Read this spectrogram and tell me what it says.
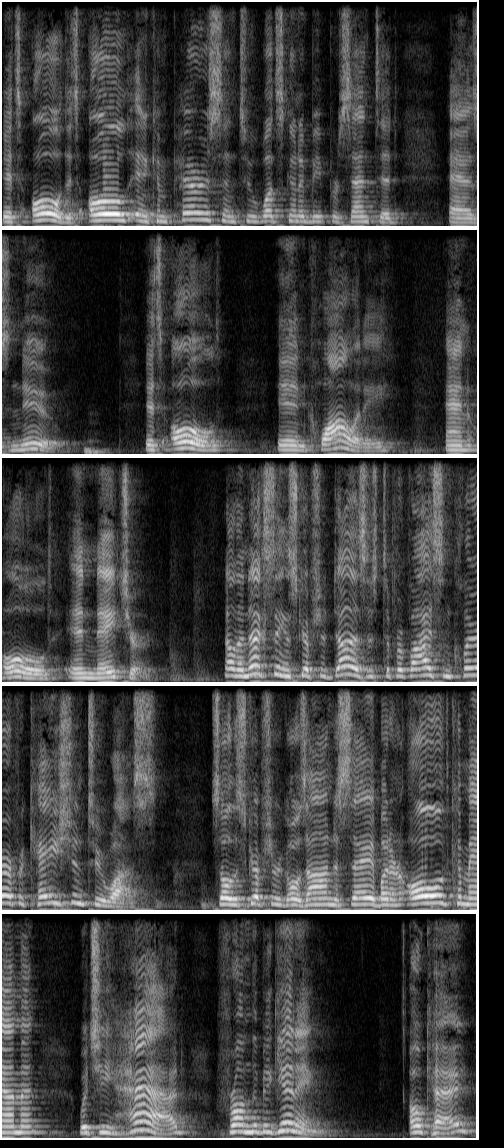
It's old. It's old in comparison to what's going to be presented as new. It's old in quality and old in nature. Now, the next thing Scripture does is to provide some clarification to us. So the Scripture goes on to say, But an old commandment which he had from the beginning. Okay,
